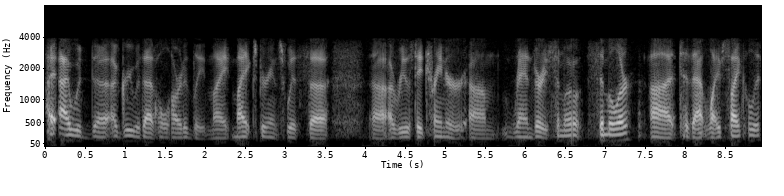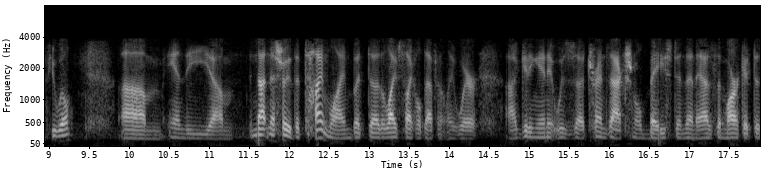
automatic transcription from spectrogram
I, I would uh, agree with that wholeheartedly. My my experience with uh, uh, a real estate trainer um, ran very similar similar uh, to that life cycle, if you will. Um, and the um, not necessarily the timeline, but uh, the life cycle definitely. Where uh, getting in, it was uh, transactional based, and then as the market dis-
